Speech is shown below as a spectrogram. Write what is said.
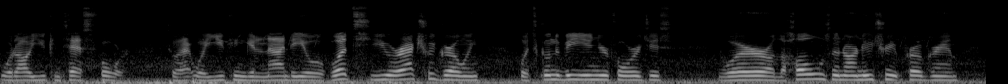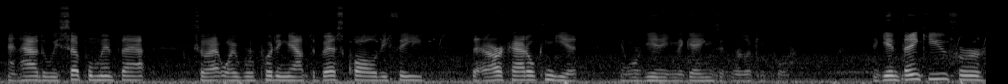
what all you can test for. So that way you can get an idea of what you are actually growing, what's going to be in your forages, where are the holes in our nutrient program, and how do we supplement that. So that way we're putting out the best quality feed that our cattle can get and we're getting the gains that we're looking for. Again, thank you for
